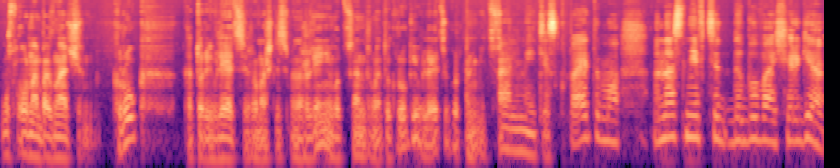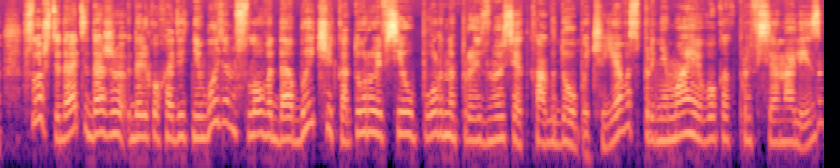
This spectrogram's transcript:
условно обозначен круг, который является ромашкинским месторождением, вот центром этого круга является город Альметьевск. Альметьевск. Поэтому у нас нефтедобывающий регион. Слушайте, давайте даже далеко ходить не будем. Слово «добычи», которое все упорно произносят как «добыча», я воспринимаю его как профессионализм,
